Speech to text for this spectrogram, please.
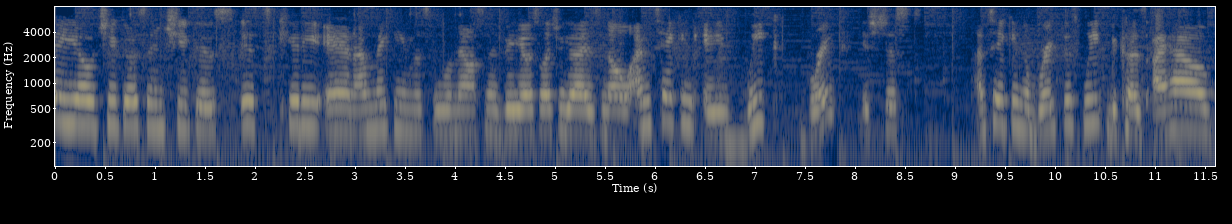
Hey yo, chicos and chicas, it's Kitty, and I'm making this little announcement video to let you guys know I'm taking a week break. It's just, I'm taking a break this week because I have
